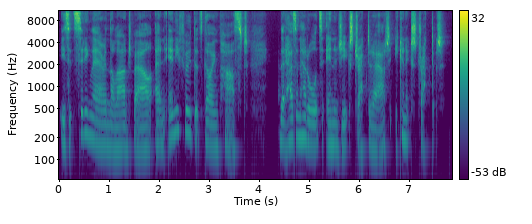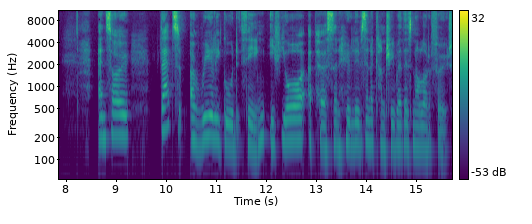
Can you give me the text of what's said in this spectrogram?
is it's sitting there in the large bowel, and any food that's going past that hasn't had all its energy extracted out, it can extract it. And so, that's a really good thing if you're a person who lives in a country where there's not a lot of food.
